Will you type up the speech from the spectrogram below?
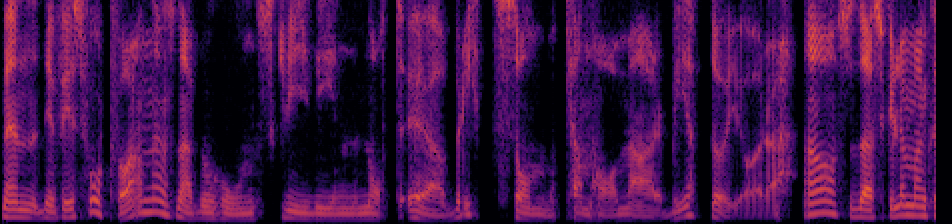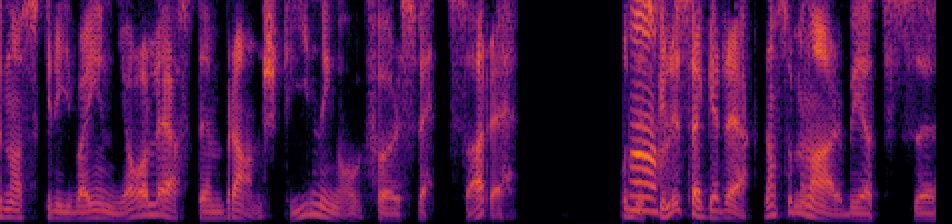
Men det finns fortfarande en sån här funktion, skriv in något övrigt som kan ha med arbete att göra. Ja, så där skulle man kunna skriva in, jag läste en branschtidning för svetsare. Och det skulle säkert räknas som en arbets, eh,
